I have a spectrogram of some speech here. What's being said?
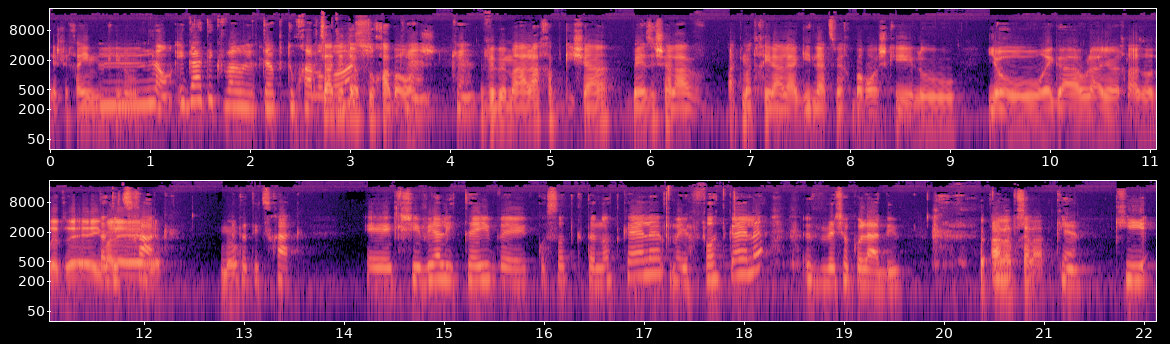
יש לי חיים כאילו... Mm, לא, הגעתי כבר יותר פתוחה בראש. קצת יותר פתוחה בראש. כן, כן. ובמהלך הפגישה, באיזה שלב את מתחילה להגיד לעצמך בראש כאילו, יואו, רגע, אולי אני הולך לעשות את זה, אתה. תצחק, אתה תצחק. אה, כשהביאה לי תה בכוסות קטנות כאלה, יפות כאלה, ושוקולדים. על התחלה. כן. כי,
